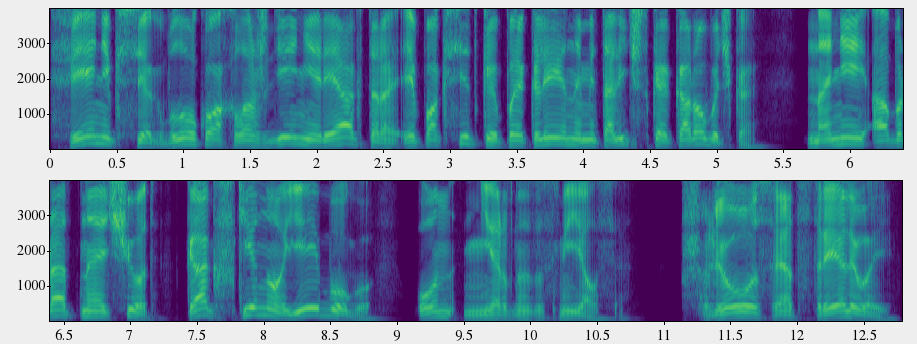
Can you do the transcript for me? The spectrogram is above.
В «Фениксе к блоку охлаждения реактора эпоксидкой приклеена металлическая коробочка. На ней обратный отсчет, как в кино, ей-богу!» Он нервно засмеялся. «В шлюз и отстреливай!»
